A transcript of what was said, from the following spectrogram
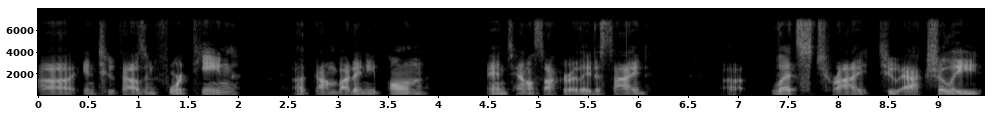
uh, in 2014, uh, Ganbare Nippon and Channel Sakura, they decide uh, let's try to actually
